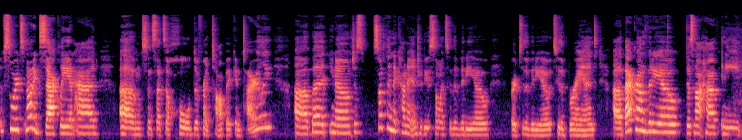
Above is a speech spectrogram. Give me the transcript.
of sorts, not exactly an ad, um, since that's a whole different topic entirely. Uh, but, you know, just something to kind of introduce someone to the video or to the video, to the brand. Uh, background video does not have any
